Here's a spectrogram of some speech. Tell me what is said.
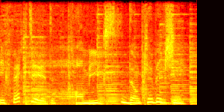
Defected. En mix. Dans Club FG.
